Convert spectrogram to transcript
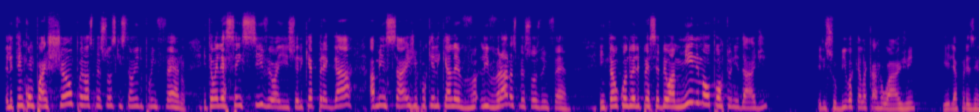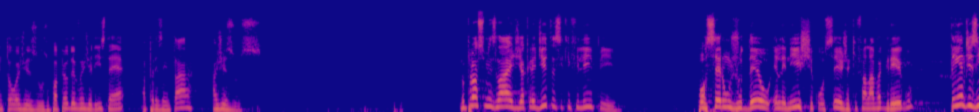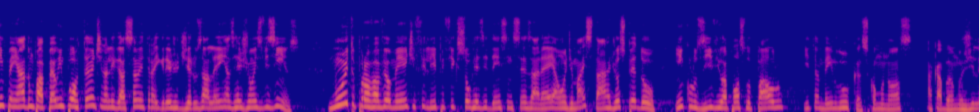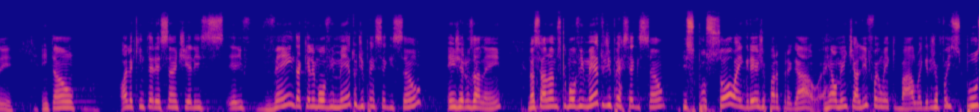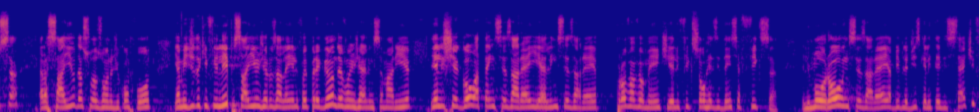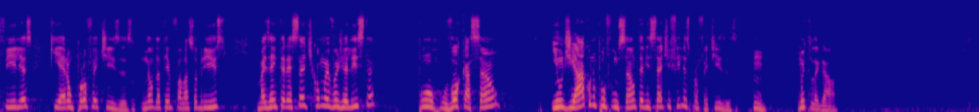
Ele tem compaixão pelas pessoas que estão indo para o inferno. Então ele é sensível a isso. Ele quer pregar a mensagem porque ele quer livrar as pessoas do inferno. Então, quando ele percebeu a mínima oportunidade, ele subiu aquela carruagem e ele apresentou a Jesus. O papel do evangelista é apresentar a Jesus. No próximo slide, acredita-se que Filipe por ser um judeu helenístico, ou seja, que falava grego, tenha desempenhado um papel importante na ligação entre a igreja de Jerusalém e as regiões vizinhas. Muito provavelmente, Filipe fixou residência em Cesareia, onde mais tarde hospedou, inclusive o apóstolo Paulo e também Lucas, como nós acabamos de ler. Então, olha que interessante, ele, ele vem daquele movimento de perseguição em Jerusalém. Nós falamos que o movimento de perseguição expulsou a igreja para pregar. Realmente ali foi um equibalo, a igreja foi expulsa, ela saiu da sua zona de conforto. E à medida que Filipe saiu em Jerusalém, ele foi pregando o evangelho em Samaria, e ele chegou até em Cesareia, e ali em Cesareia, provavelmente, ele fixou residência fixa. Ele morou em Cesareia, a Bíblia diz que ele teve sete filhas que eram profetisas. Não dá tempo de falar sobre isso, mas é interessante como evangelista, por vocação, e um diácono por função teve sete filhas profetisas. Hum, muito legal.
